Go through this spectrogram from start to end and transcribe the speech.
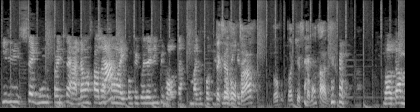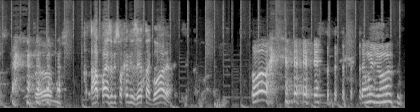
15 segundos para encerrar. Dá uma saudação Já? aí, qualquer coisa a gente volta mais um pouquinho. Se você quiser voltar, tô, tô, aqui, fica à vontade. Voltamos? Voltamos. Rapaz, eu vi sua camiseta agora. Oh! Tamo junto.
